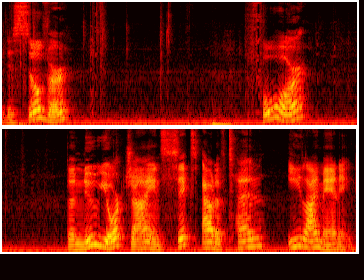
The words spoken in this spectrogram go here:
It is silver for the New York Giants. 6 out of 10, Eli Manning.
